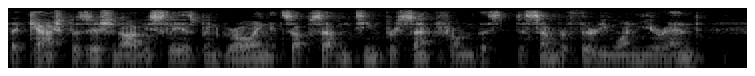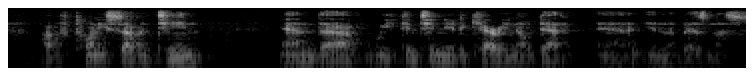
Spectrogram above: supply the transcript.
That cash position obviously has been growing. It's up 17% from the December 31 year end of 2017 and uh, we continue to carry no debt uh, in the business.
